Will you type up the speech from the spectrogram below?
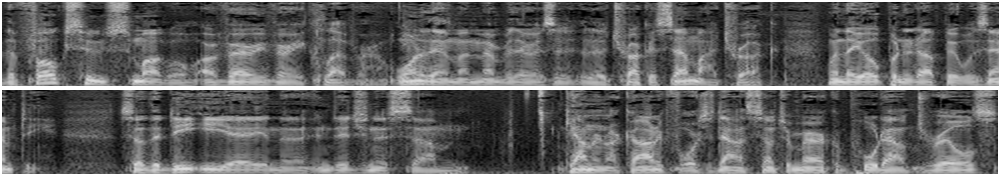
the folks who smuggle are very, very clever. One of them, I remember there was a, the truck, a semi truck. When they opened it up, it was empty. So the DEA and the indigenous um, counter narcotic forces down in Central America pulled out drills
